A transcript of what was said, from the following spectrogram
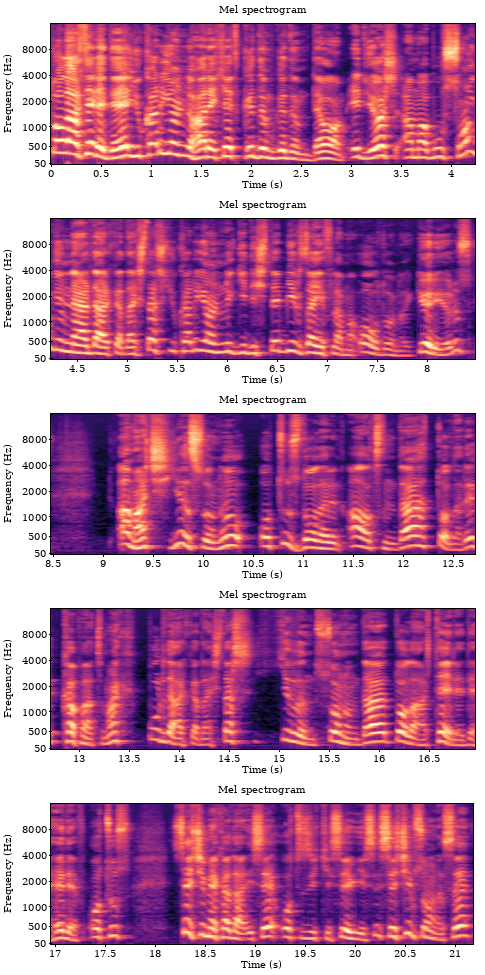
Dolar TL'de yukarı yönlü hareket gıdım gıdım devam ediyor ama bu son günlerde arkadaşlar yukarı yönlü gidişte bir zayıflama olduğunu görüyoruz. Amaç yıl sonu 30 doların altında doları kapatmak. Burada arkadaşlar yılın sonunda dolar TL'de hedef 30. Seçime kadar ise 32 seviyesi. Seçim sonrası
